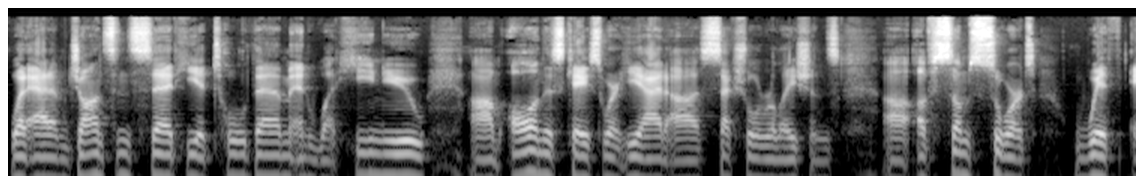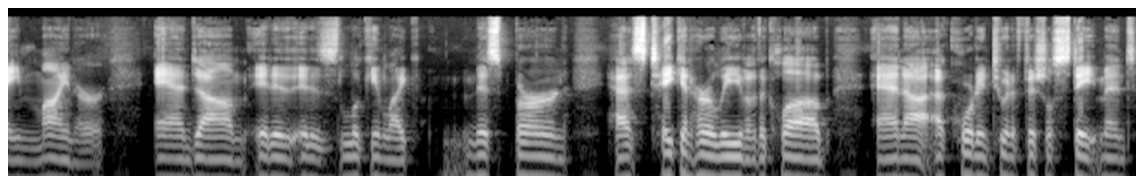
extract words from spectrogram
what Adam Johnson said he had told them, and what he knew. Um, all in this case where he had uh, sexual relations uh, of some sort with a minor. And um, it, is, it is looking like Miss Byrne has taken her leave of the club. And uh, according to an official statement,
